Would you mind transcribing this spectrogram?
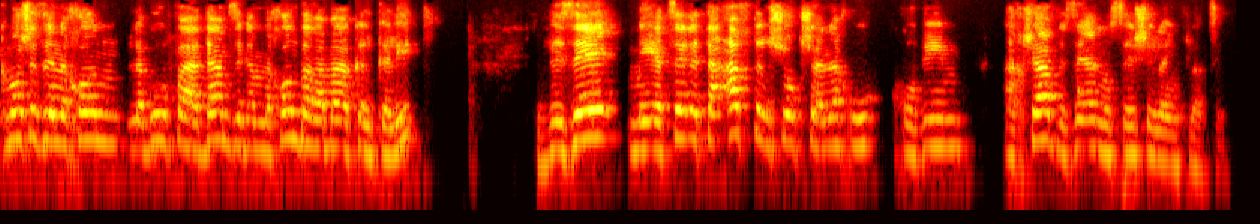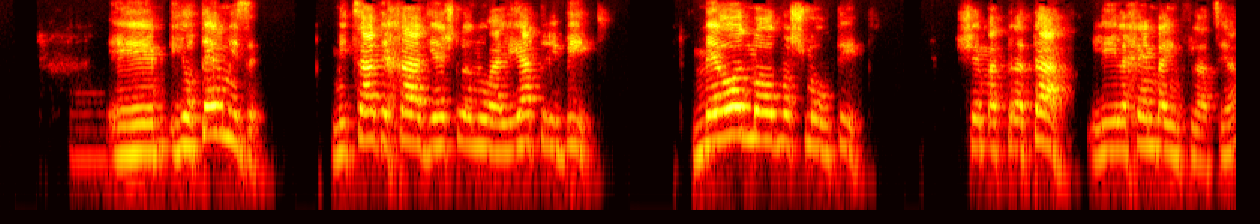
כמו שזה נכון לגוף האדם, זה גם נכון ברמה הכלכלית, וזה מייצר את האפטר שוק שאנחנו חווים עכשיו, וזה הנושא של האינפלציה. אה, יותר מזה, מצד אחד יש לנו עליית ריבית מאוד מאוד משמעותית, שמטרתה להילחם באינפלציה,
